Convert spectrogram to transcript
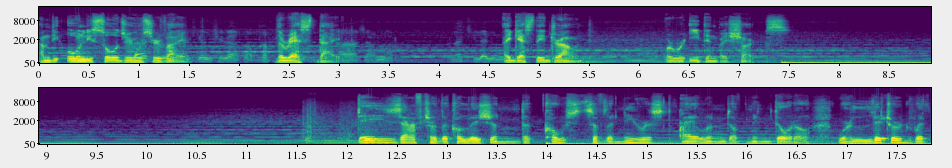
I'm the only soldier who survived. The rest died. I guess they drowned or were eaten by sharks. Days after the collision, the coasts of the nearest island of Mindoro were littered with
